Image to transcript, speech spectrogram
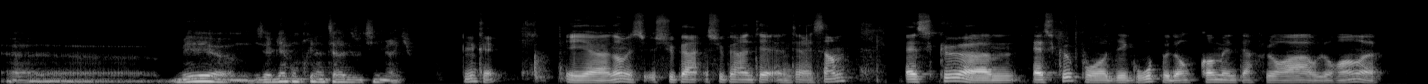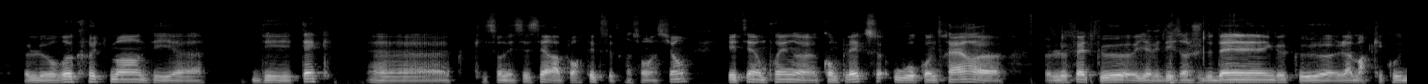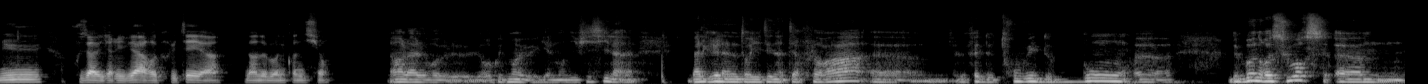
Euh, mais euh, ils avaient bien compris l'intérêt des outils numériques. Ok. Et euh, non, mais super, super intéressant. Est-ce que, euh, est que pour des groupes comme Interflora ou Laurent, euh, le recrutement des, des techs qui sont nécessaires à porter de cette transformation était un point complexe ou au contraire, le fait qu'il y avait des enjeux de dingue, que la marque est connue, vous avez arrivé à recruter dans de bonnes conditions? Non, là, le, recrutement est également difficile. Hein malgré la notoriété d'Interflora, euh, le fait de trouver de, euh, bonnes ressources euh,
